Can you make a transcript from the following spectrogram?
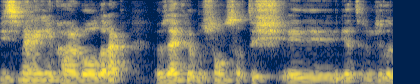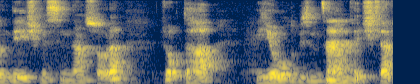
Biz MNG Kargo olarak özellikle bu son satış e, yatırımcıların değişmesinden sonra çok daha iyi oldu bizim tarafta Hı. işler.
